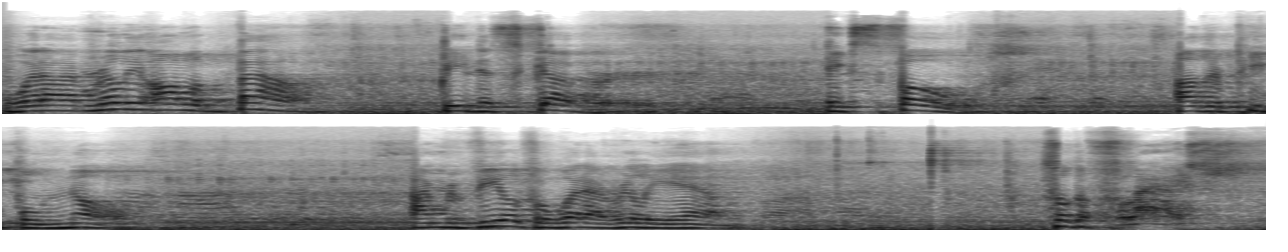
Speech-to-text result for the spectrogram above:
what I'm really all about, be discovered, exposed. Other people know. I'm revealed for what I really am. So the flesh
